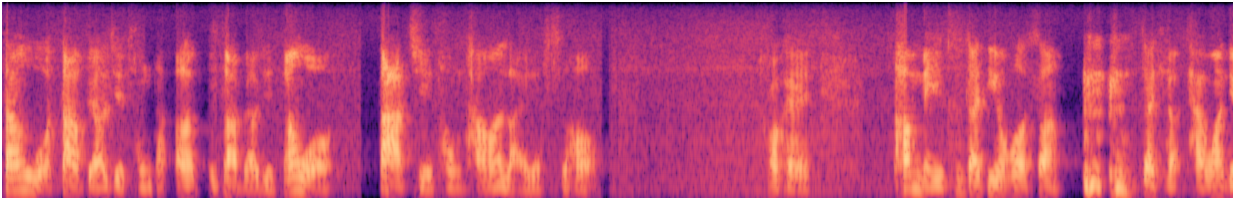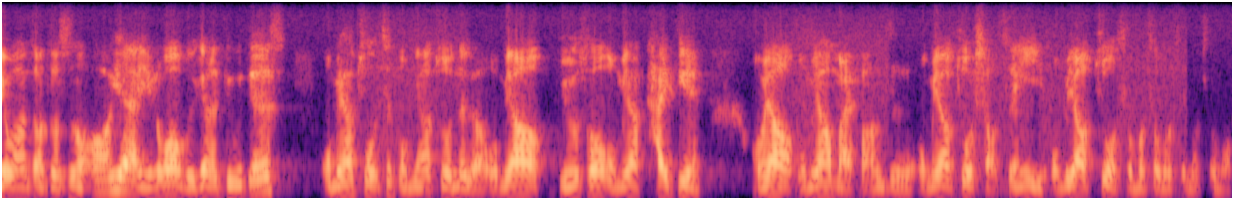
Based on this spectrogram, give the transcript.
当我大表姐从她呃不是大表姐，当我大姐从台湾来的时候，OK，她每一次在电话上，在台台湾电话上都是说，哦，yeah，you know what we gonna do this。我们要做这个，我们要做那个，我们要，比如说我们要开店，我们要我们要买房子，我们要做小生意，我们要做什么什么什么什么。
